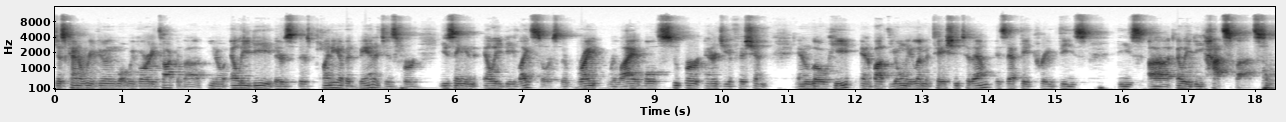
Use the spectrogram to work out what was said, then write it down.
just kind of reviewing what we've already talked about. You know, LED. There's there's plenty of advantages for using an LED light source. They're bright, reliable, super energy efficient, and low heat. And about the only limitation to them is that they create these these uh, LED hotspots.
